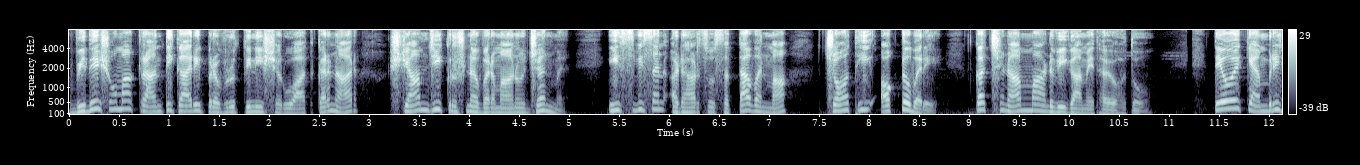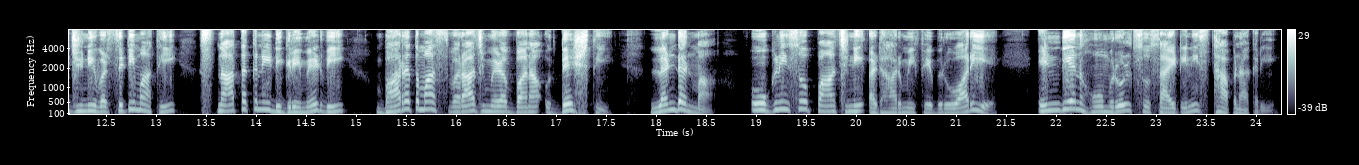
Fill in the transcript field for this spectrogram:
વિદેશોમાં ક્રાંતિકારી પ્રવૃત્તિની શરૂઆત કરનાર શ્યામજી કૃષ્ણ વર્માનો જન્મ ઈસવીસન અઢારસો સત્તાવનમાં ચોથી ઓક્ટોબરે કચ્છના માંડવી ગામે થયો હતો. તેઓએ કેમ્બ્રિજ યુનિવર્સિટીમાંથી સ્નાતકની ડિગ્રી મેળવી ભારતમાં સ્વરાજ મેળવવાના ઉદ્દેશથી લંડનમાં ઓગણીસો પાંચની અઢારમી ફેબ્રુઆરીએ ઇન્ડિયન હોમ રૂલ સોસાયટીની સ્થાપના કરી.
